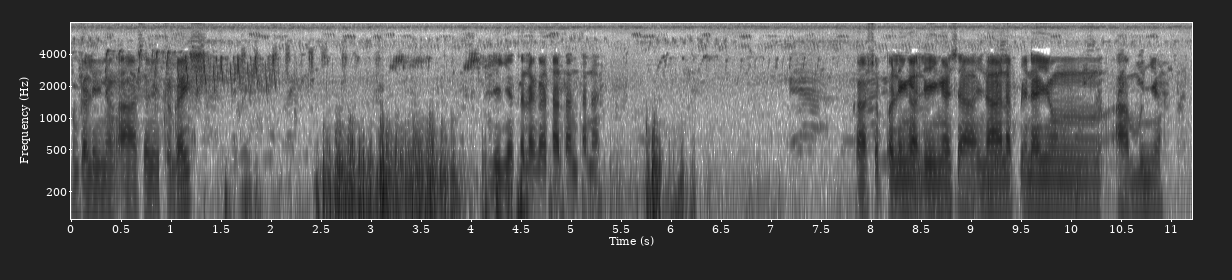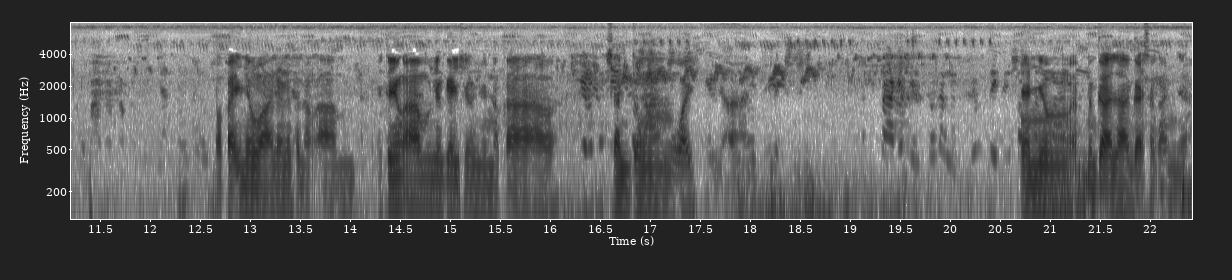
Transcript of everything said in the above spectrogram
Magaling ng aso nito guys. Hindi niya talaga tatantanan. Kaso palinga-linga siya. Inahanap niya na yung amo niya. Baka iniwala na siya ng amo niya. Ito yung amo niya guys. Yung, yung naka sandong white. Yan. Yan yung nag-aalaga sa kanya.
